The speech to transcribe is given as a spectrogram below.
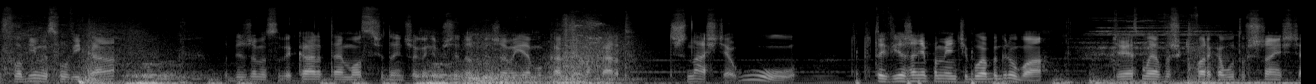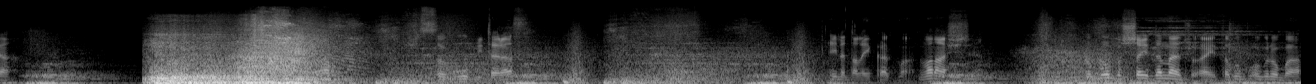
Osłabimy Słowika. Dobierzemy sobie kartę, most się do niczego nie przyda, dobierzemy jemu kartę, ma kart. 13, uuu. To tutaj wieża niepamięci byłaby gruba. Gdzie jest moja wyszukiwarka łutów szczęścia? No, Wszyscy są głupi teraz. Ile dalej kart ma? 12. To byłoby 6 damage'u, ej, to by było gruba.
